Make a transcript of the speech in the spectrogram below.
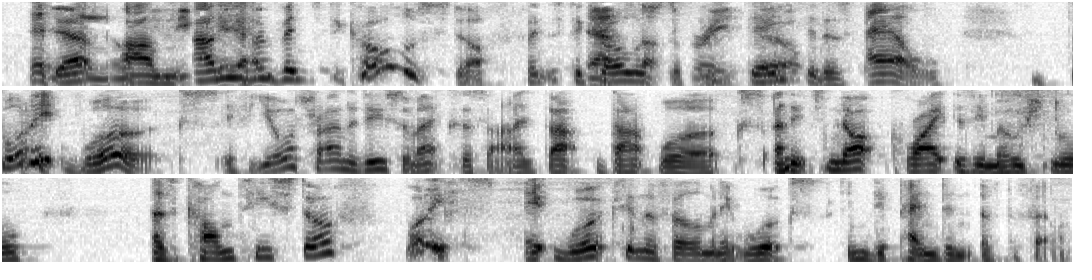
yeah, and, um, and even Vince DiCola's stuff. Vince DiCola's stuff is dated too. as hell, but it works. If you're trying to do some exercise, that that works, and it's not quite as emotional as Conti's stuff, but it's it works in the film and it works independent of the film.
